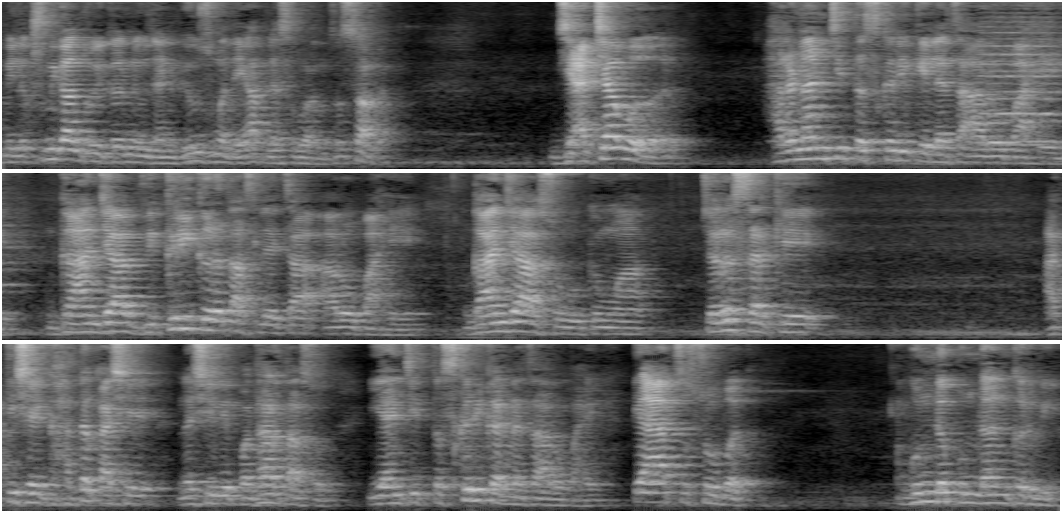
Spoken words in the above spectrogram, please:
मी लक्ष्मीकांत रुईकर न्यूज अँड व्ह्यूजमध्ये आपल्या सर्वांचं स्वागत. ज्याच्यावर हरणांची तस्करी केल्याचा आरोप आहे गांजा विक्री करत असल्याचा आरोप आहे गांजा असो किंवा चरससारखे अतिशय घातक असे नशिले पदार्थ असोत यांची तस्करी करण्याचा आरोप आहे. त्याच सोबत गुंडपुंडांकरवी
